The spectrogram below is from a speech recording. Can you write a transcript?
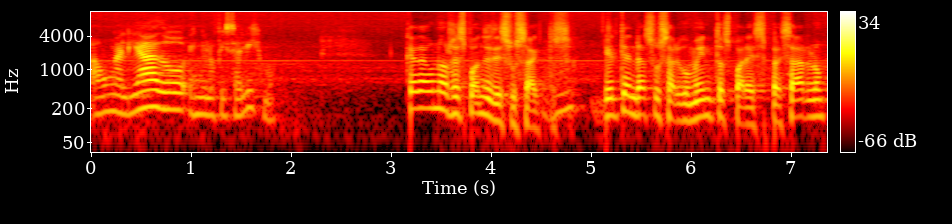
a un aliado en el oficialismo? Cada uno responde de sus actos. Él tendrá sus argumentos para expresarlo.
